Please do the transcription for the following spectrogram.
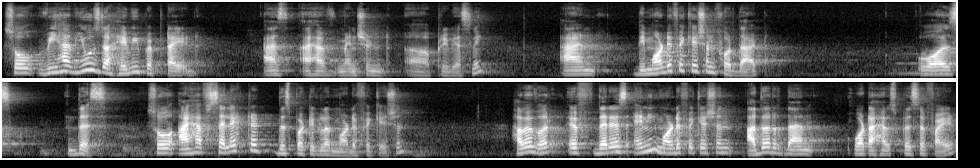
So, we have used a heavy peptide as I have mentioned uh, previously and the modification for that was this. So, I have selected this particular modification. However, if there is any modification other than what I have specified,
